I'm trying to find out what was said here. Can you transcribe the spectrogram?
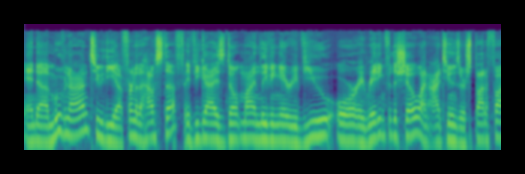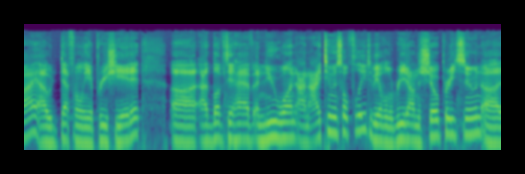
And uh, moving on to the uh, front of the house stuff, if you guys don't mind leaving a review or a rating for the show on iTunes or Spotify, I would definitely appreciate it. Uh, I'd love to have a new one on iTunes, hopefully, to be able to read on the show pretty soon. Uh,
